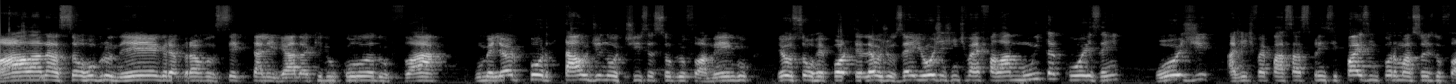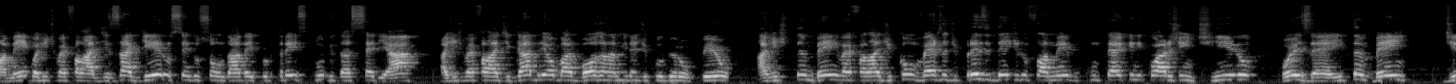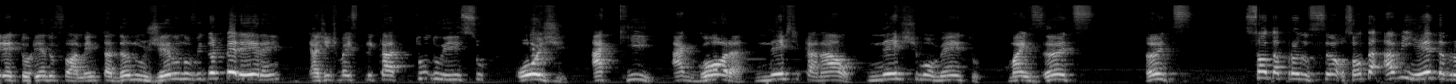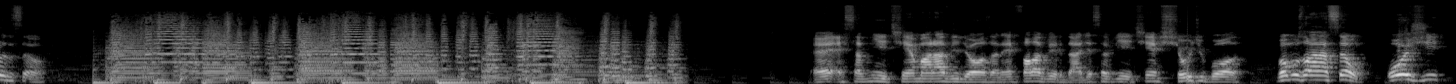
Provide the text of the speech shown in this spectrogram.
Fala nação rubro-negra, para você que está ligado aqui no Coluna do Fla, o melhor portal de notícias sobre o Flamengo. Eu sou o repórter Léo José e hoje a gente vai falar muita coisa, hein? Hoje a gente vai passar as principais informações do Flamengo, a gente vai falar de zagueiro sendo sondado aí por três clubes da Série A, a gente vai falar de Gabriel Barbosa na mira de clube europeu, a gente também vai falar de conversa de presidente do Flamengo com técnico argentino, pois é, e também diretoria do Flamengo está dando um gelo no Vitor Pereira, hein? A gente vai explicar tudo isso hoje, aqui, agora, neste canal, neste momento. Mas antes, antes, solta a produção, solta a vinheta, produção. É, essa vinhetinha é maravilhosa, né? Fala a verdade, essa vinhetinha é show de bola. Vamos lá, nação. Hoje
